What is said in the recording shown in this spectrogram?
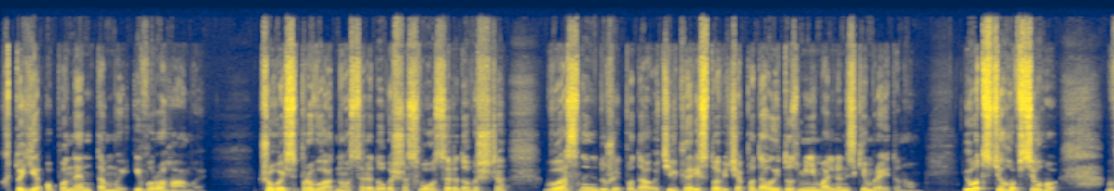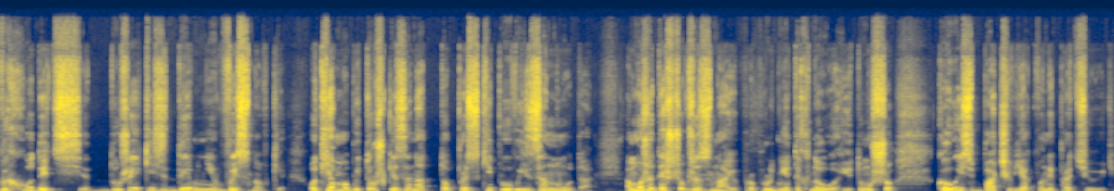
хто є опонентами і ворогами. Чогось з провладного середовища, свого середовища, власне, не дуже й подали. Тільки Арістовича подали, і то з мінімально низьким рейтингом. І от з цього всього виходить дуже якісь дивні висновки. От я, мабуть, трошки занадто прискіпливий зануда, а може дещо вже знаю про прудні технології, тому що колись бачив, як вони працюють.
